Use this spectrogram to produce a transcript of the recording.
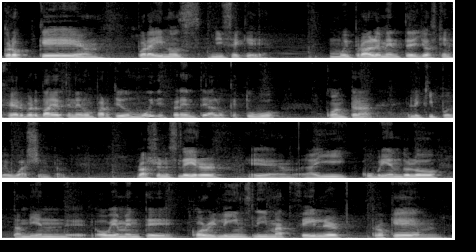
Creo que um, por ahí nos dice que muy probablemente Justin Herbert vaya a tener un partido muy diferente a lo que tuvo contra el equipo de Washington. Russian Slater eh, ahí cubriéndolo, también eh, obviamente Corey Linsley, Matt Failer, creo que um,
